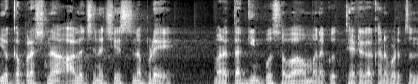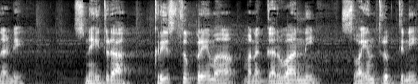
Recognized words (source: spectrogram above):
ఈ యొక్క ప్రశ్న ఆలోచన చేసినప్పుడే మన తగ్గింపు స్వభావం మనకు తేటగా కనబడుతుందండి. స్నేహితుడా క్రీస్తు ప్రేమ మన గర్వాన్ని స్వయం తృప్తిని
